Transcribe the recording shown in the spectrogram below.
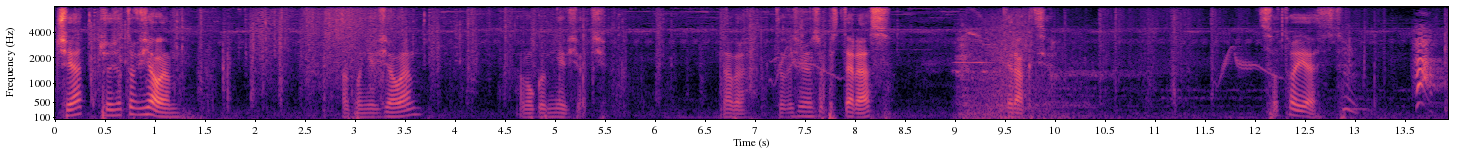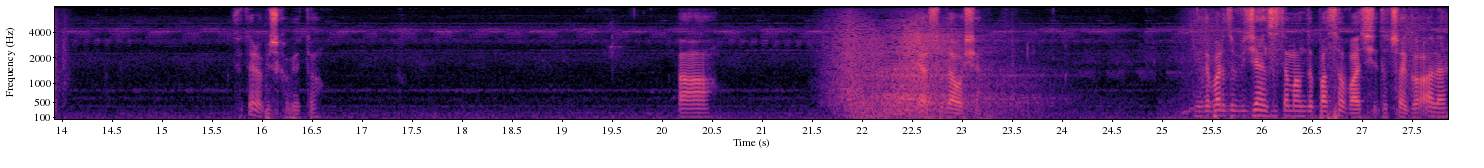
Czy ja? Przecież ja to wziąłem. Albo nie wziąłem. A mogłem nie wziąć. Dobra, to weźmiemy sobie teraz. Interakcja. Co to jest? Co ty robisz, kobieto? A... Jest, udało się. Nie za bardzo widziałem, co tam mam dopasować do czego, ale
